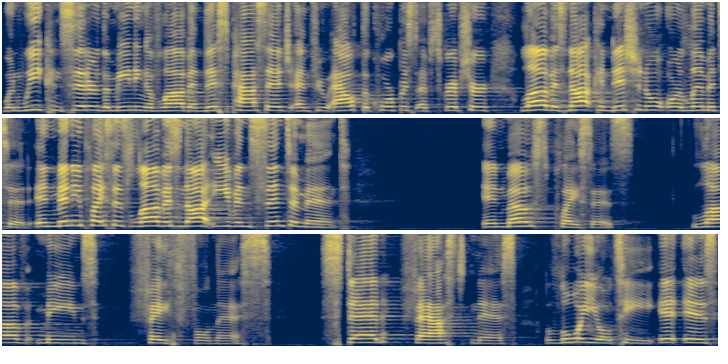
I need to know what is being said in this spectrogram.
When we consider the meaning of love in this passage and throughout the corpus of Scripture, love is not conditional or limited. In many places, love is not even sentiment. In most places, love means faithfulness, steadfastness, loyalty. It is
